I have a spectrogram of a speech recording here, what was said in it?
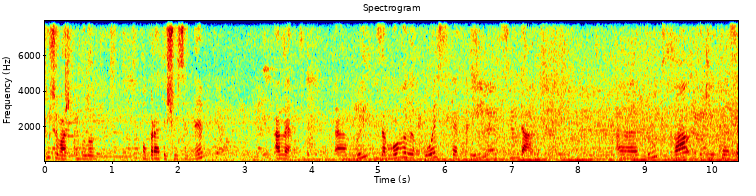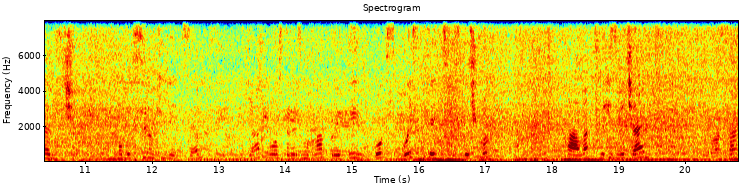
Дуже важко було обрати щось одне, але е, ми замовили ось такий сніданок. Е, Тут два таких сендвічі, мабуть, сиром і яйцем. Я просто не змогла пройти повз ось це тістечко, кава, ну і звичайно круасан.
